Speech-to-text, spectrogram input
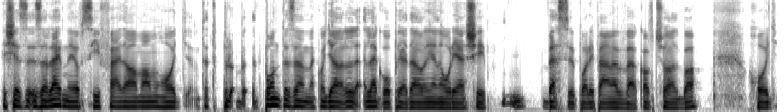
és ez, ez a legnagyobb szívfájdalmam, hogy tehát pont ez ennek, hogy a Lego például ilyen óriási veszőparipám ebben kapcsolatban, hogy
